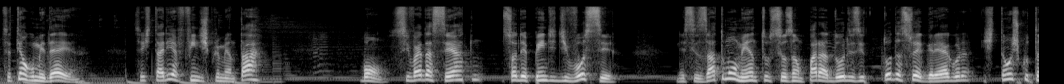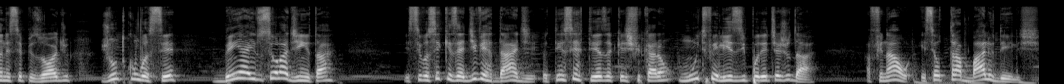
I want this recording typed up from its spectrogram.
Você tem alguma ideia? Você estaria afim de experimentar? Bom, se vai dar certo, só depende de você. Nesse exato momento, seus amparadores e toda a sua egrégora estão escutando esse episódio junto com você bem aí do seu ladinho, tá? E se você quiser de verdade, eu tenho certeza que eles ficarão muito felizes de poder te ajudar. Afinal, esse é o trabalho deles.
